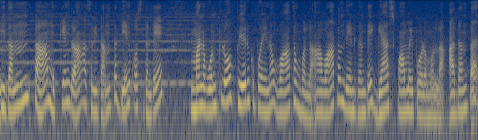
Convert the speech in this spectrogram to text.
ఇదంతా ముఖ్యంగా అసలు ఇదంతా దేనికి వస్తుందంటే మన ఒంట్లో పేరుకుపోయిన వాతం వల్ల. ఆ వాతం దేనికంటే గ్యాస్ ఫామ్ అయిపోవడం వల్ల. అదంతా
